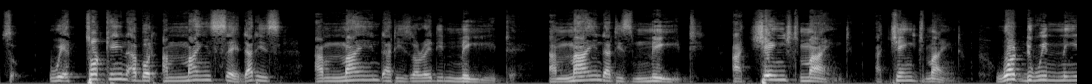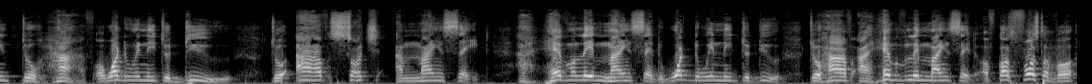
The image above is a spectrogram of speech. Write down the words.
So we're talking about a mindset that is a mind that is already made. A mind that is made. A changed mind. A changed mind. What do we need to have or what do we need to do to have such a mindset? a heavenly mindset. What do we need to do to have a heavenly mindset? Of course, first of all,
